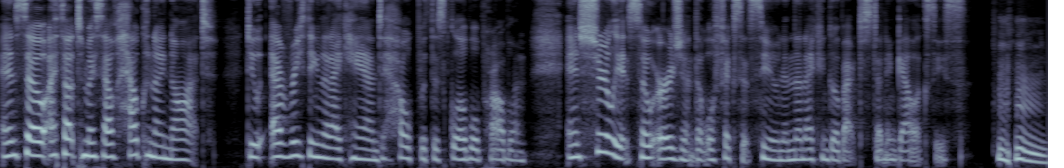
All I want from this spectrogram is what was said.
And so I thought to myself, how can I not do everything that I can to help with this global problem? And surely it's so urgent that we'll fix it soon, and then I can go back to studying galaxies. Hmm.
